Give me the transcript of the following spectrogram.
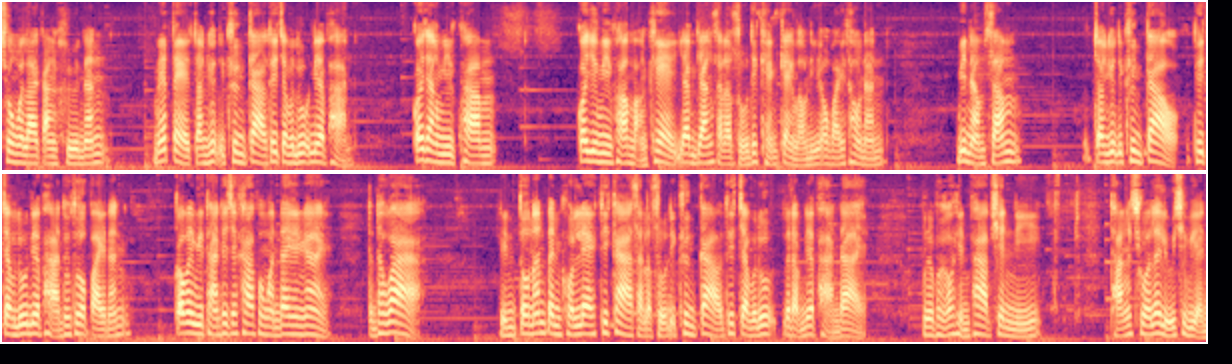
ช่วงเวลากลางคืนนั้น แม้แต่จอมยุทธอีกครึ่งก้าวที่จะบรรลุเนี่ยผ่าน ก็ยังมีความก็ยังมีความหวังแค่ยับยั้งสัตว์สูรที่แข็งแกร่งเหล่านี้เอาไว้เท่านั้นมีหนำซ้ำจอมยุทธอีกครึ่งก้าวที่จะบรรลุเนี่ยผ่านทั่วๆไปนั้น ก็ไม่มีทางที่จะฆ่าพวกมันได้ง่ายๆ แต่ถ้าว่าหลินตงนั้นเป็นคนแรกที่ฆ่าสัตว์สูรอีกครึ่งก้าวที่จะบรรลุระดับเนี่ยผ่านได้ เมื่อพวกเขาเห็นภาพเช่นนี้ถังชวนและหลิวเฉวียน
